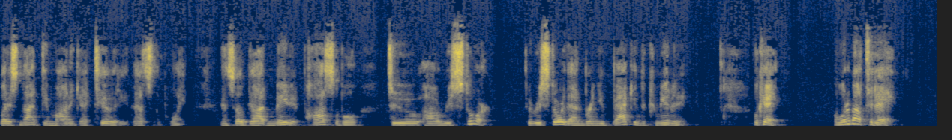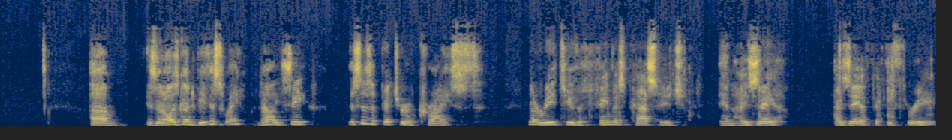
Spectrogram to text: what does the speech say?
but it's not demonic activity. That's the point. And so God made it possible to uh, restore, to restore that and bring you back into community. Okay, what about today? Um, is it always going to be this way? No, you see, this is a picture of Christ. I'm going to read to you the famous passage in Isaiah, Isaiah 53,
